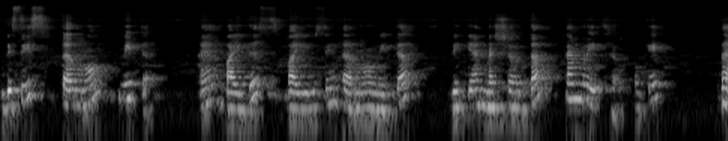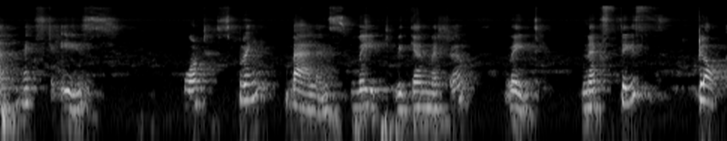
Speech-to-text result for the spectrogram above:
This is thermometer. And by this by using thermometer we can measure the temperature okay? Then next is what? Spring balance weight. We can measure weight. Next is clock.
